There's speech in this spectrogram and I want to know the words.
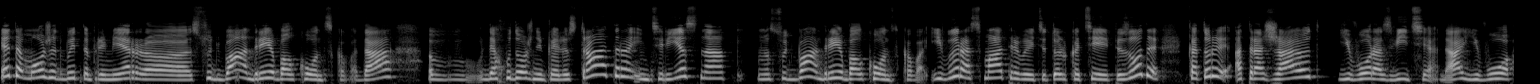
Это может быть, например, э, судьба Андрея Балконского, да, для художника-иллюстратора интересна судьба Андрея Балконского, и вы рассматриваете только те эпизоды, которые отражают его развитие, да, его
